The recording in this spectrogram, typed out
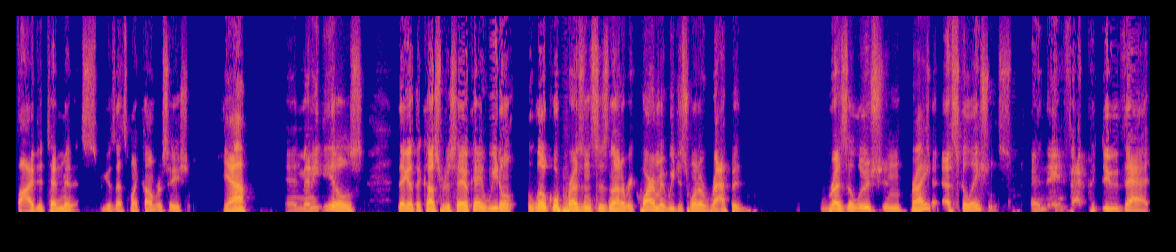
five to ten minutes because that's my conversation. Yeah. And many deals, they get the customer to say, "Okay, we don't local presence is not a requirement. We just want a rapid resolution Right. to escalations," and they in fact could do that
